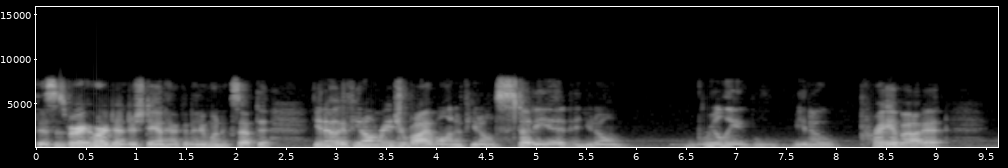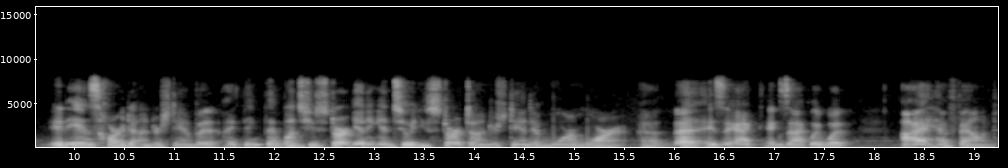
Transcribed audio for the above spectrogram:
This is very hard to understand. How can anyone accept it? You know, if you don't read your Bible and if you don't study it and you don't really, you know, pray about it, it is hard to understand. But I think that once you start getting into it, you start to understand it more and more. Uh, that is exactly what I have found.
